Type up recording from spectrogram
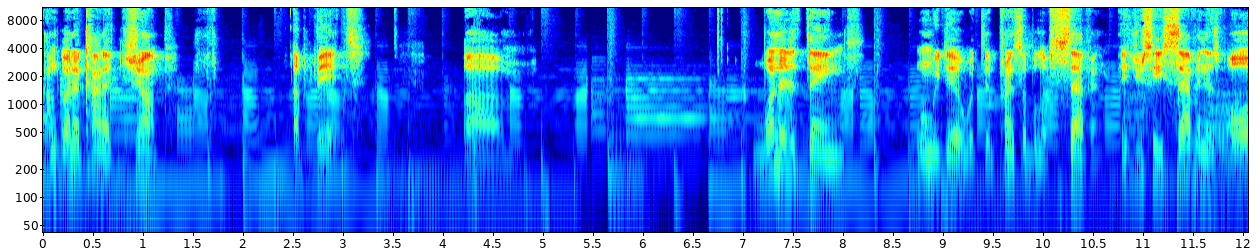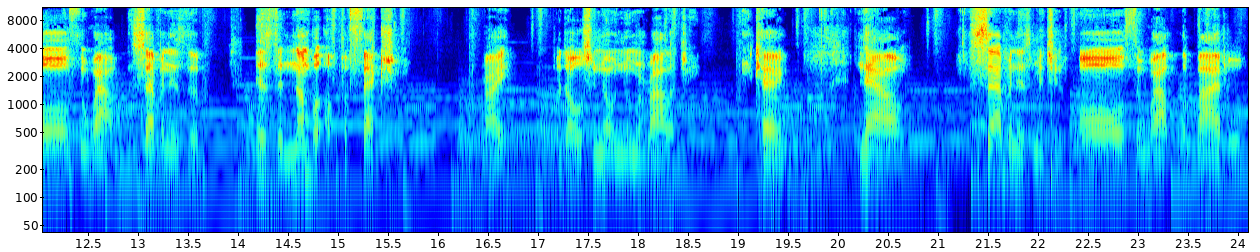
I'm going to kind of jump a bit. Um, one of the things when we deal with the principle of seven is you see seven is all throughout. Seven is the is the number of perfection, right? For those who know numerology. Okay. Now, seven is mentioned all throughout the Bible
